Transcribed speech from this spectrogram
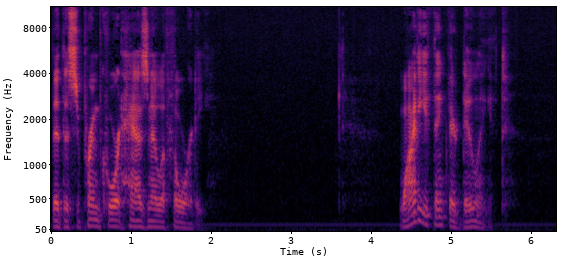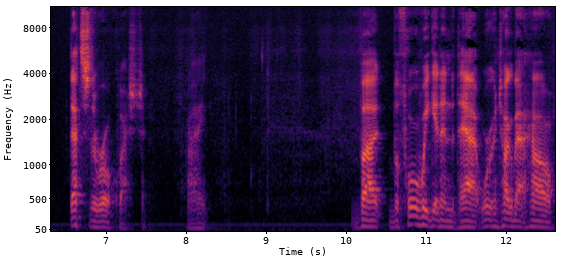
that the Supreme Court has no authority. Why do you think they're doing it? That's the real question, right? But before we get into that, we're going to talk about how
